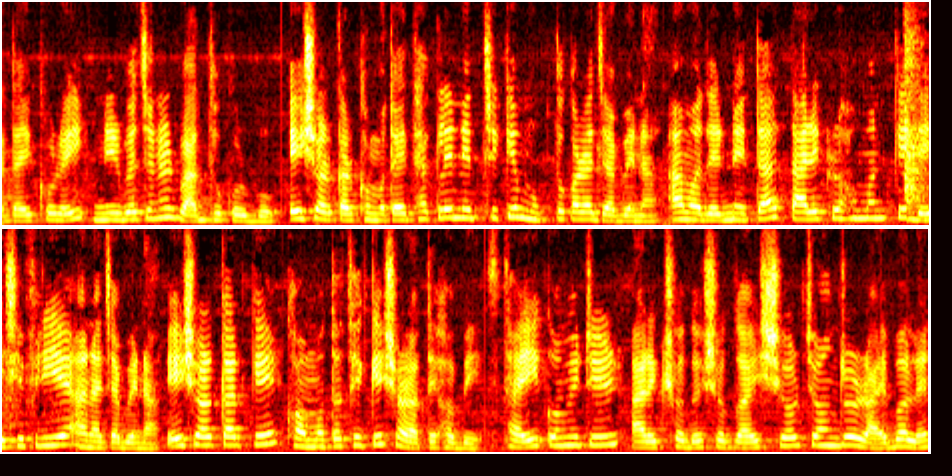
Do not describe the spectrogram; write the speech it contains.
আদায় করেই নির্বাচনের বাধ্য করব। এই সরকার ক্ষমতায় থাকলে নেত্রীকে মুক্ত করা যাবে না। আমাদের নেতা তারেক রহমানকে দেশে ফিরিয়ে আনা যাবে না। এই সরকারকে ক্ষমতা থেকে সরাতে হবে। স্থায়ী কমিটির আরেক সদস্য গাইশ্বর চন্দ্র রায় বলেন,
